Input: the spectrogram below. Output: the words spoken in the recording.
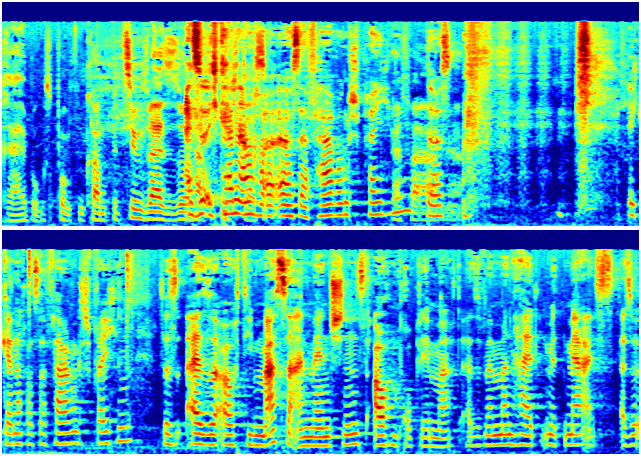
Reibungspunkten kommt, beziehungsweise so. Also ich kann auch aus Erfahrung sprechen, erfahren, dass, ja. ich kann auch aus Erfahrung sprechen, dass also auch die Masse an Menschen es auch ein Problem macht. Also wenn man halt mit mehr als, also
